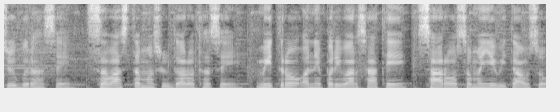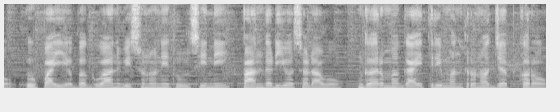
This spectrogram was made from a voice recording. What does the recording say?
શુભ રહેશે. સ્વાસ્થ્યમાં સુધારો થશે. મિત્રો અને પરિવાર સાથે સારો સમય વિતાવશો. ઉપાય, ભગવાન વિષ્ણુની તુલસીની પાંદડીઓ ચડાવો. ઘરમાં ગાયત્રી મંત્રનો જપ કરો.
